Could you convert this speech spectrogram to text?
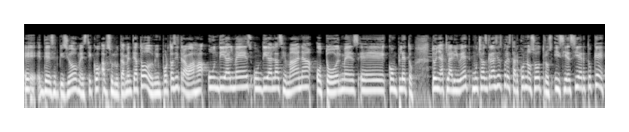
eh, de servicio doméstico absolutamente a todo. No importa si trabaja un día al mes, un día a la semana o todo el mes eh, completo. Doña Claribet, muchas gracias por estar con nosotros. Y sí es cierto que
